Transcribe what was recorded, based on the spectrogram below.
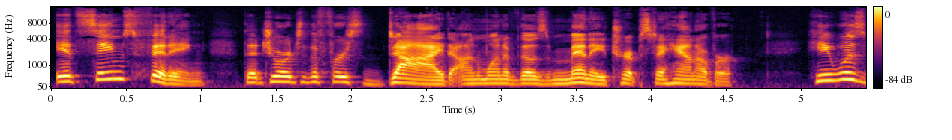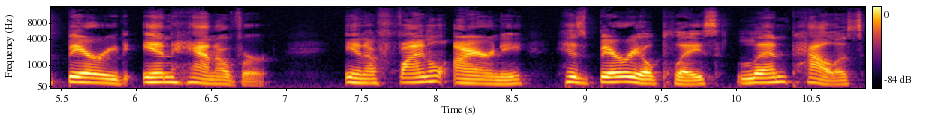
It seems fitting that George I died on one of those many trips to Hanover. He was buried in Hanover. In a final irony, his burial place, Leine Palace,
